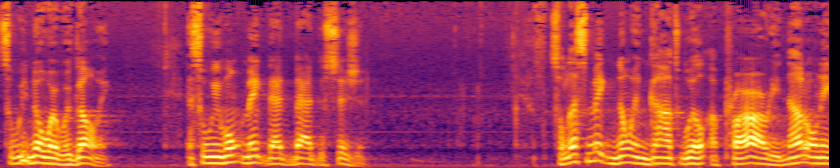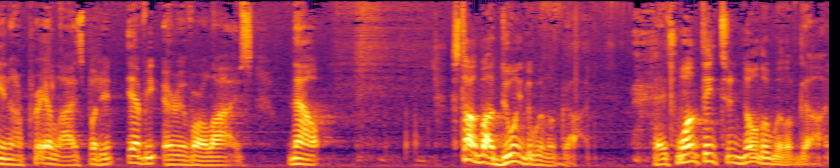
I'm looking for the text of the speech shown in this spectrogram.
So we know where we're going. And so we won't make that bad decision. So let's make knowing God's will a priority, not only in our prayer lives, but in every area of our lives. Now, let's talk about doing the will of God. Okay, it's one thing to know the will of God,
